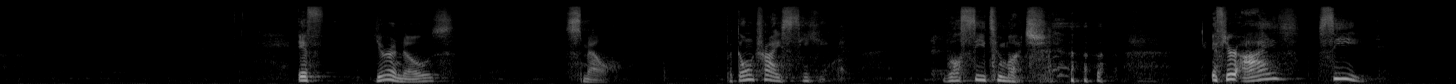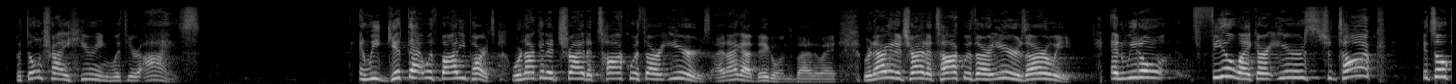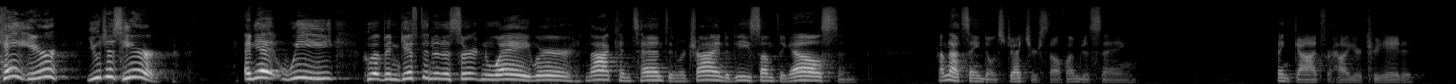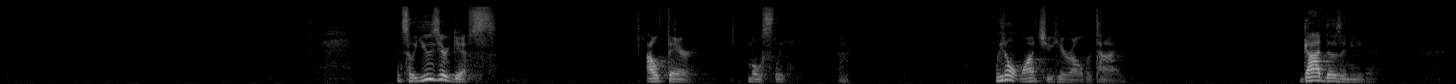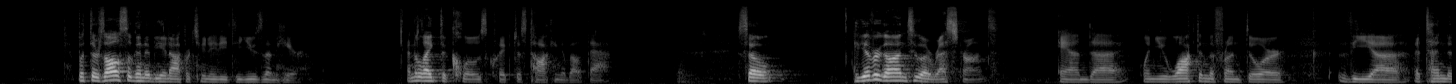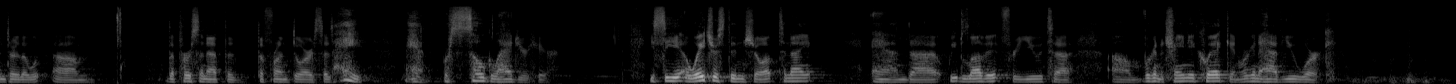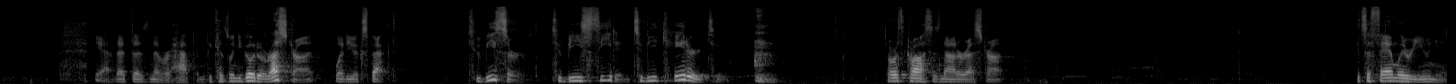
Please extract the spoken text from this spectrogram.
If you're a nose, smell. But don't try seeing. We'll see too much. if your eyes, see. But don't try hearing with your eyes. And we get that with body parts. We're not going to try to talk with our ears. And I got big ones, by the way. We're not going to try to talk with our ears, are we? And we don't feel like our ears should talk. It's okay, ear. You just hear. And yet, we who have been gifted in a certain way, we're not content and we're trying to be something else. And I'm not saying don't stretch yourself, I'm just saying thank God for how you're created. And so use your gifts out there mostly. We don't want you here all the time. God doesn't either. But there's also going to be an opportunity to use them here. And I'd like to close quick just talking about that. So, have you ever gone to a restaurant and uh, when you walked in the front door, the uh, attendant or the, um, the person at the, the front door says, Hey, man, we're so glad you're here. You see, a waitress didn't show up tonight, and uh, we'd love it for you to, um, we're going to train you quick and we're going to have you work. yeah, that does never happen because when you go to a restaurant, what do you expect? to be served, to be seated, to be catered to. NorthCross is not a restaurant, it's a family reunion.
